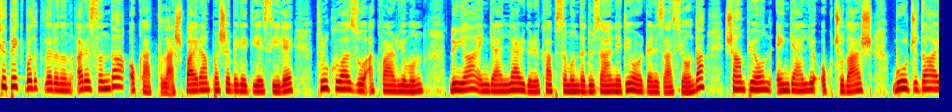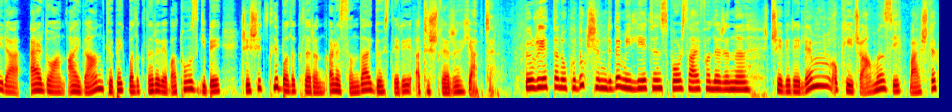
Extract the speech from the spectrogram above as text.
Köpek balıklarının arasında ok attılar. Bayrampaşa Belediyesi ile Turkuazu Akvaryum'un Dünya Engelliler Günü kapsamında düzenlediği organizasyonda şampiyon engelli okçular Burcu Dağ ile Erdoğan Aygan köpek balıkları ve vatoz gibi çeşitli balıkların arasında gösteri atışları yaptı. Hürriyetten okuduk şimdi de Milliyet'in spor sayfalarını çevirelim. Okuyacağımız ilk başlık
